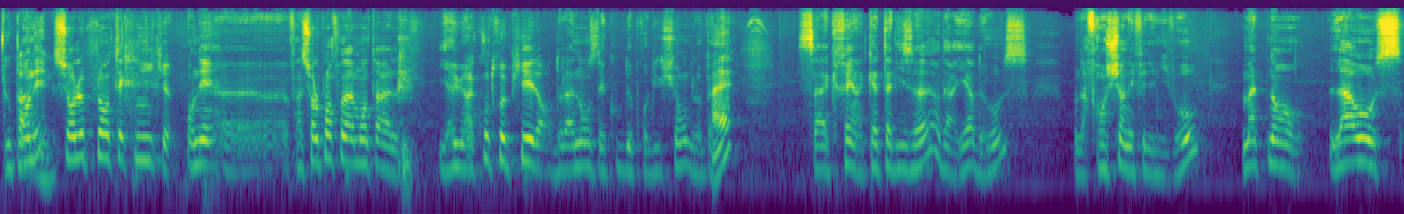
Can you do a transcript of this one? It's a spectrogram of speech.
Tout On est sur le plan technique, on est, euh, enfin sur le plan fondamental, il y a eu un contre-pied lors de l'annonce des coupes de production de l'OPEP. Ouais. Ça a créé un catalyseur derrière de hausse. On a franchi en effet des niveaux. Maintenant, la hausse,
